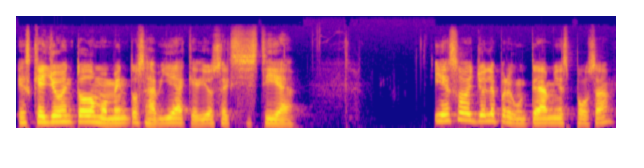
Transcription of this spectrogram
es que yo en todo momento sabía que Dios existía. Y eso yo le pregunté a mi esposa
